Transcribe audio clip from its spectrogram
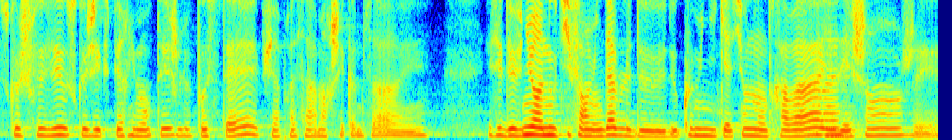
ce que je faisais ou ce que j'ai expérimenté, je le postais. Et puis après, ça a marché comme ça. Et, c'est devenu un outil formidable de, communication de mon travail et d'échange. Et,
